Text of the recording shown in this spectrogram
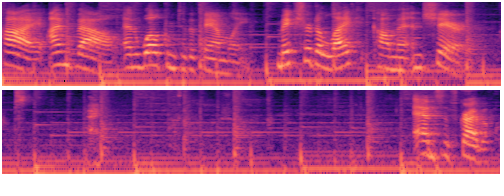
Hi, I'm Val, and welcome to the family. Make sure to like, comment, and share. And subscribe, of course.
